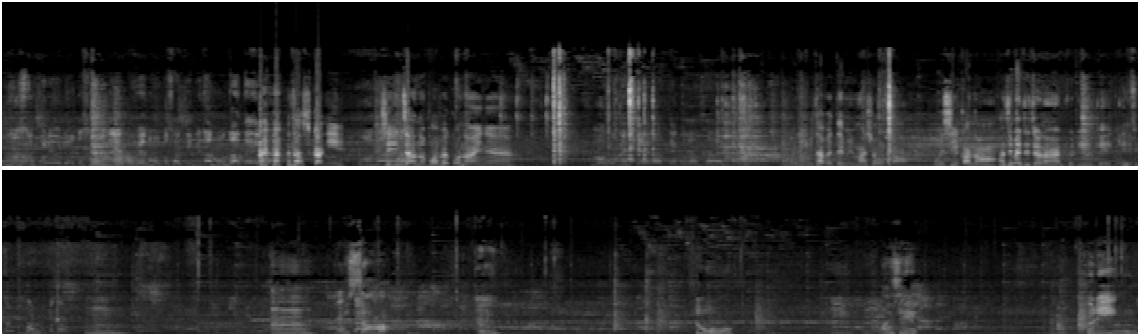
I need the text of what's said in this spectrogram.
お寿司とこれより私のねカフェの方が先に頼んだんだよ。確かに。そうだよ。しんちゃんのパフェ来ないね。どうぞ召し上がってください。プリン食べてみましょうか。美味しいかな。初めてじゃない？プリンケーキ。え時間かかるのかな？うん。うん。美味しそう。どう？うん美味しい？あプリン。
